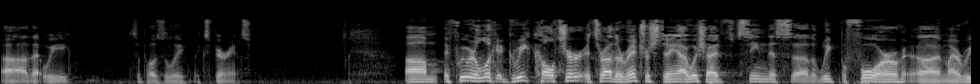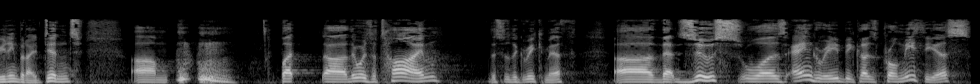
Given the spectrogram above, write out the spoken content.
uh, that we supposedly experience. Um, if we were to look at Greek culture, it's rather interesting. I wish I'd seen this uh, the week before uh, in my reading, but I didn't. Um, but uh, there was a time this is the Greek myth, uh, that Zeus was angry because Prometheus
